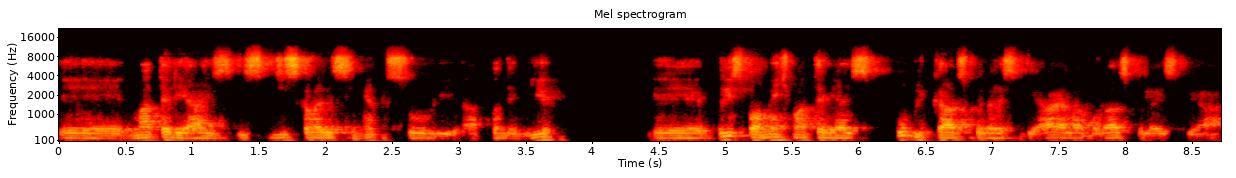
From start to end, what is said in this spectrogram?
é, materiais de esclarecimento sobre a pandemia, é, principalmente materiais publicados pela SBA, elaborados pela SBA,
